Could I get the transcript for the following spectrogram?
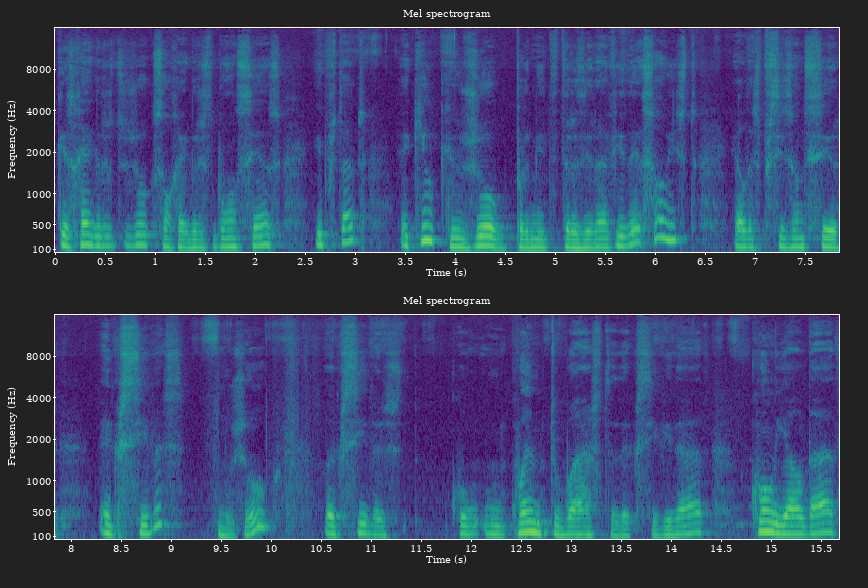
que as regras do jogo são regras de bom senso e, portanto, aquilo que o jogo permite trazer à vida é só isto. Elas precisam de ser agressivas no jogo, agressivas com um quanto basta de agressividade, com lealdade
